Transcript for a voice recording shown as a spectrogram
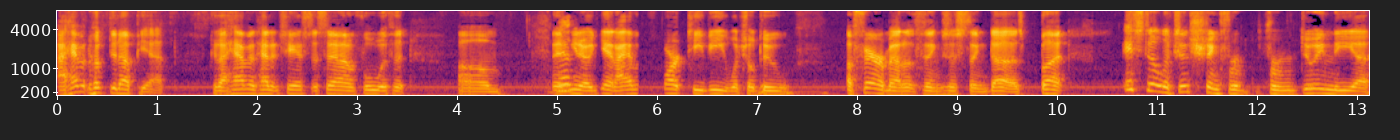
I haven't hooked it up yet because I haven't had a chance to sit down and fool with it. Um, and you know, again, I have a smart TV which will do a fair amount of the things this thing does, but it still looks interesting for for doing the uh,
